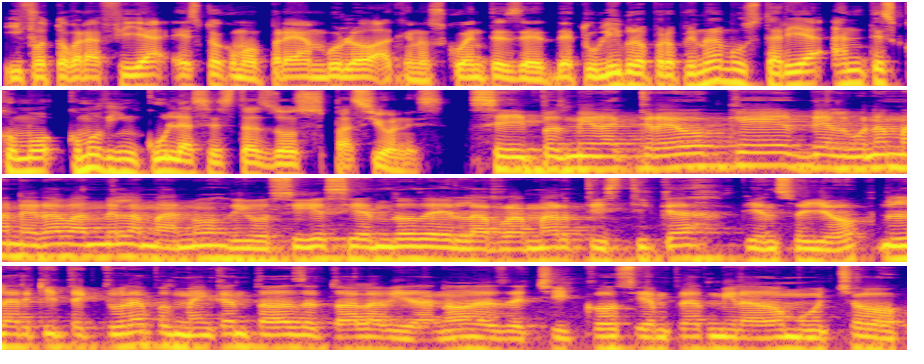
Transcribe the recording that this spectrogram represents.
y fotografía, esto como preámbulo a que nos cuentes de, tu libro, pero primero me gustaría antes cómo, cómo vinculas estas dos pasiones. Sí, pues mira, creo que de alguna manera van de la mano, digo, sigue siendo de la rama artística, pienso yo. La arquitectura pues me ha encantado desde toda la vida, ¿no? Desde chico siempre he admirado mucho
